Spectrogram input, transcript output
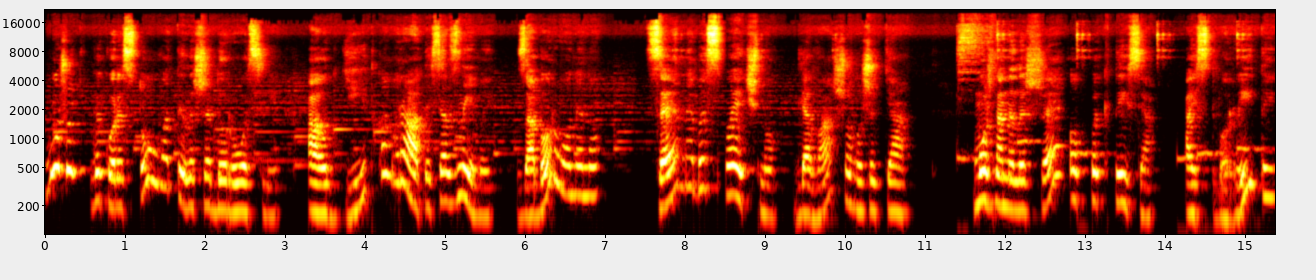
можуть використовувати лише дорослі, а от діткам гратися з ними заборонено. Це небезпечно для вашого життя. Можна не лише обпектися, а й створити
